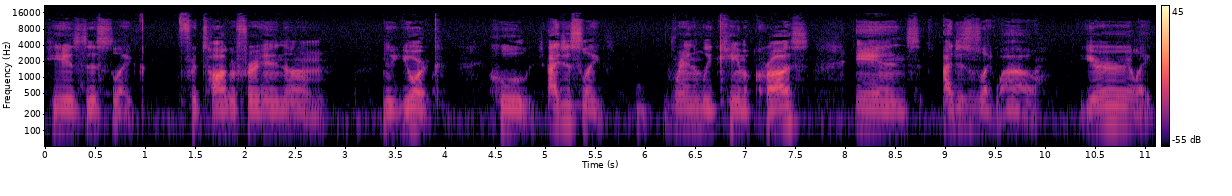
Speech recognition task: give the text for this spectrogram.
He is this like photographer in um, New York who I just like randomly came across and I just was like, wow, you're like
